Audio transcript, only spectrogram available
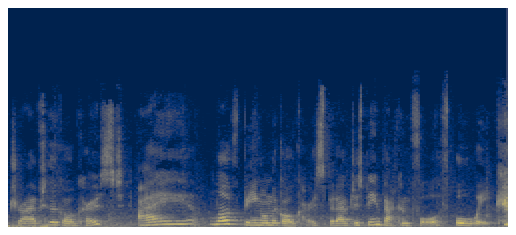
drive to the Gold Coast. I love being on the Gold Coast, but I've just been back and forth all week.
